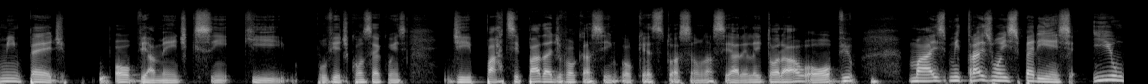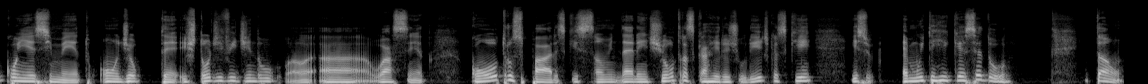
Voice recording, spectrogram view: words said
me impede, obviamente, que sim, que por via de consequência, de participar da advocacia em qualquer situação na seara eleitoral, óbvio, mas me traz uma experiência e um conhecimento onde eu te- estou dividindo a- a- o assento com outros pares que são inerentes a outras carreiras jurídicas, que isso é muito enriquecedor. Então,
